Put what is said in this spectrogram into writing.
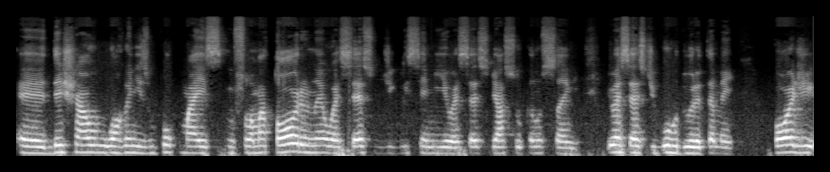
é, deixar o organismo um pouco mais inflamatório, né? O excesso de glicemia, o excesso de açúcar no sangue e o excesso de gordura também pode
